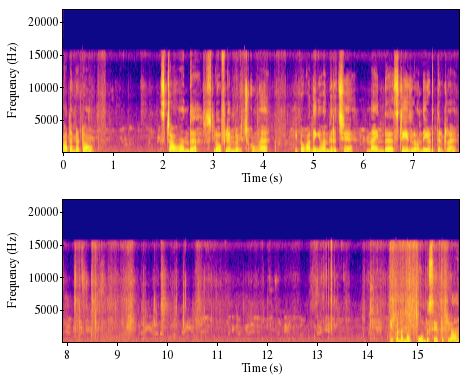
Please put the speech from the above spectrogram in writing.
வதங்கட்டும். ஸ்டவ் வந்து ஸ்லோ ஃப்ளேமில் வச்சுக்கோங்க. இப்போ வதங்கி வந்துருச்சு. நான் இந்த ஸ்டேஜில் வந்து எடுத்துடுறேன். இப்போ நம்ம பூண்டு சேர்த்துக்கலாம்.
